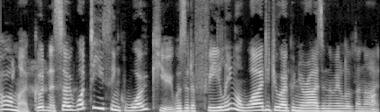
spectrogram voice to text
Oh my goodness. So, what do you think woke you? Was it a feeling, or why did you open your eyes in the middle of the night?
